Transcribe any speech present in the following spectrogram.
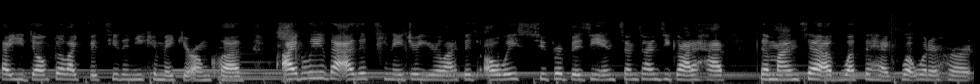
that you don't feel like fits you, then you can make your own club. I believe that as a teenager, your life is always super busy and sometimes you gotta have the mindset of what the heck, what would it hurt?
